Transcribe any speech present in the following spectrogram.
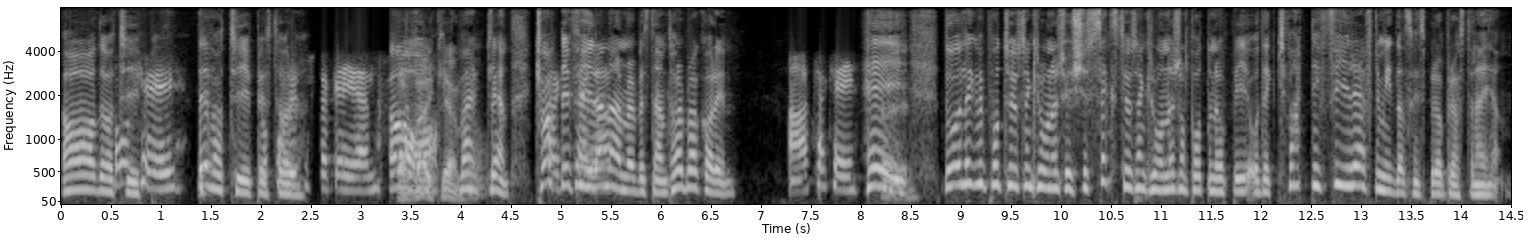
Ja, det var typ. Okej. Det var typiskt. Då får vi hörru. försöka igen. Ja, verkligen. verkligen. Kvart Tack i snälla. fyra närmare bestämt. Ha det bra Karin. Ja, tack hej. Hej! Då lägger vi på 1000 kronor så är det 26 000 kronor som potten är uppe i och det är kvart i fyra eftermiddag som vi spelar upp rösterna igen.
